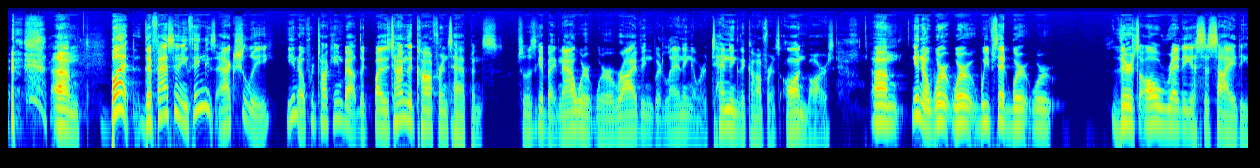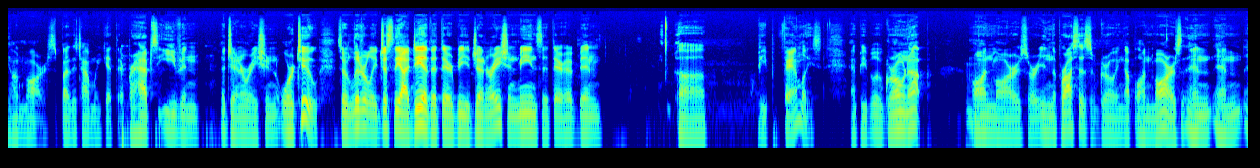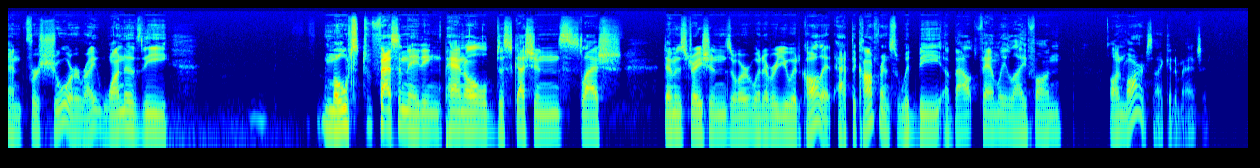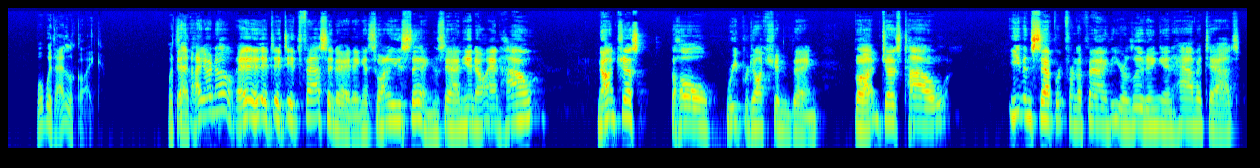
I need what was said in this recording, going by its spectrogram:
um, but the fascinating thing is actually, you know, if we're talking about the, by the time the conference happens, so let's get back. Now we're, we're arriving, we're landing, and we're attending the conference on Mars. Um, you know, we're, we're, we've said we're, we're, there's already a society on Mars by the time we get there, perhaps even a generation or two. So, literally, just the idea that there'd be a generation means that there have been uh, people, families, and people who've grown up Mm. on Mars or in the process of growing up on Mars, and and and for sure, right, one of the most fascinating panel discussions slash demonstrations or whatever you would call it at the conference would be about family life on on Mars. I could imagine. What would that look like? What's Yeah, that? I don't know. It, it, it, it's fascinating. It's one of these things, and you know, and how not just the whole reproduction thing, but just how even separate from the fact that you're living in habitats,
